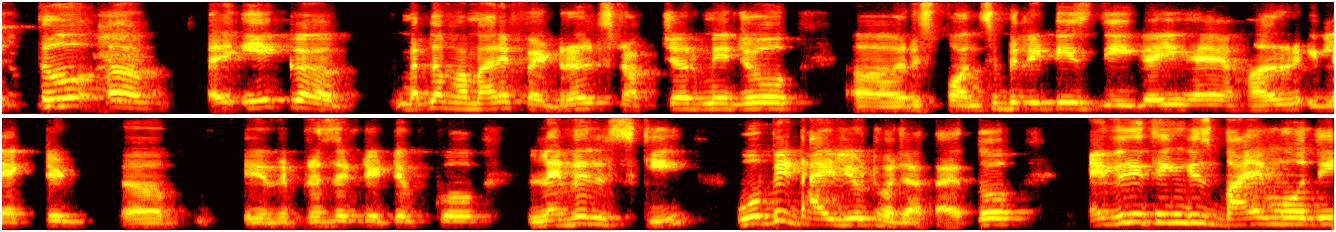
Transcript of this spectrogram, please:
तो एक मतलब हमारे फेडरल स्ट्रक्चर में जो रिस्पॉन्सिबिलिटीज दी गई है हर इलेक्टेड रिप्रेजेंटेटिव को लेवल्स की वो भी डाइल्यूट हो जाता है। तो everything is by Modi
